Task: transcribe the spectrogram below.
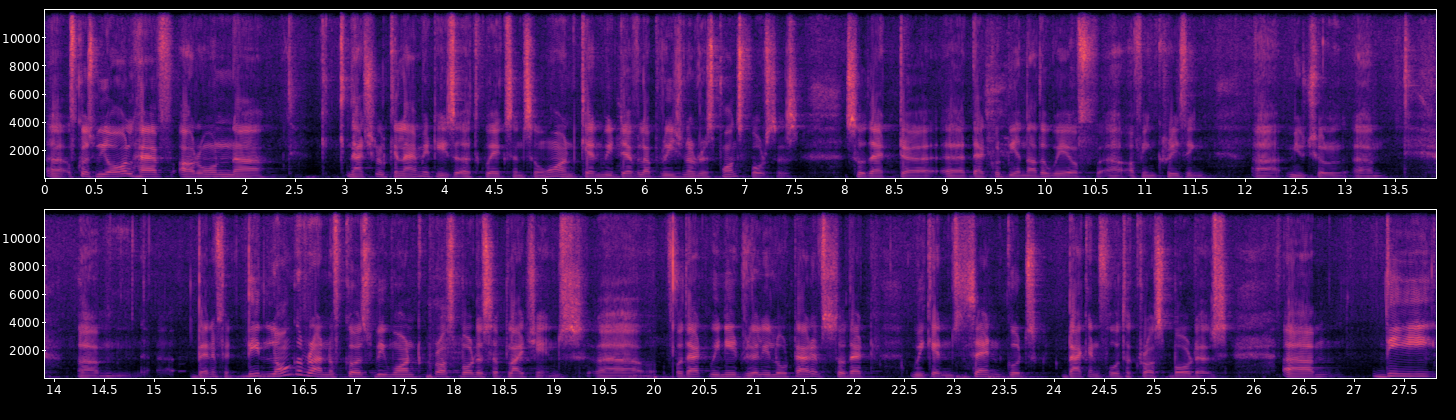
Uh, of course, we all have our own natural calamities, earthquakes, and so on, can we develop regional response forces so that uh, uh, that could be another way of, uh, of increasing uh, mutual um, um, benefit. The longer run, of course, we want cross-border supply chains. Uh, for that, we need really low tariffs so that we can send goods back and forth across borders. Um, the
